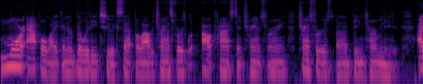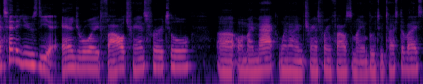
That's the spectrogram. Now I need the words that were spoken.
more Apple like an ability to accept a lot of transfers without constant transferring transfers uh, being terminated. I tend to use the Android file transfer tool uh, on my Mac when I'm transferring files to my Ubuntu Touch device.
